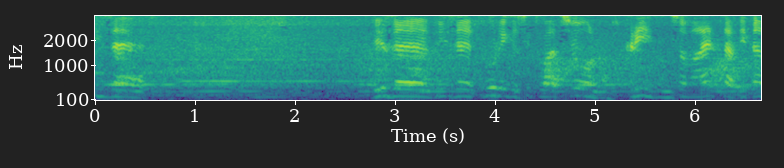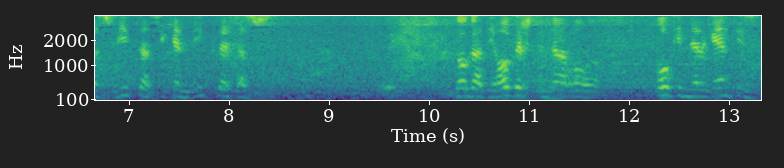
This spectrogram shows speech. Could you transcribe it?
Diese, diese, diese traurige Situation, Krieg und so weiter, wie das wieder sich entwickelt, dass sogar die Obersten da, wo hochintelligent ist,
